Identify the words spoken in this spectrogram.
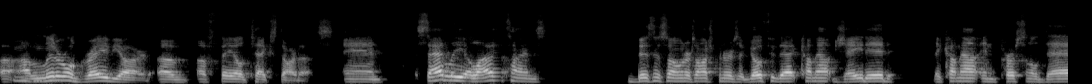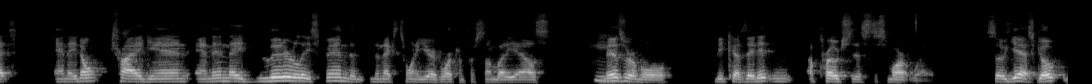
a, a Mhm. literal graveyard of of failed tech startups and sadly, a lot of times, business owners, entrepreneurs that go through that come out jaded. They come out in personal debt and they don't try again. And then they literally spend the, the next 20 years working for somebody else, hmm. miserable because they didn't approach this the smart way. So yes, go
